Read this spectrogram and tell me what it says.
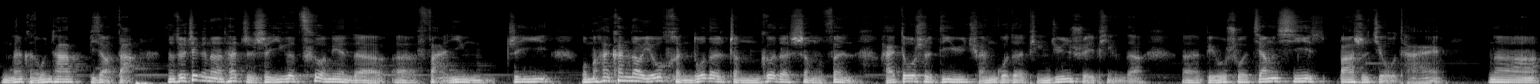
那可能温差比较大。那所以这个呢，它只是一个侧面的呃反应之一。我们还看到有很多的整个的省份还都是低于全国的平均水平的。呃，比如说江西八十九台，那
